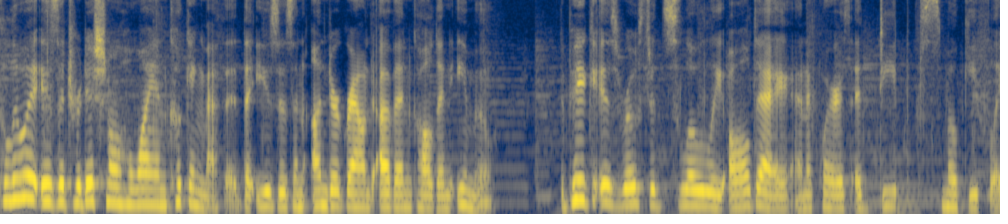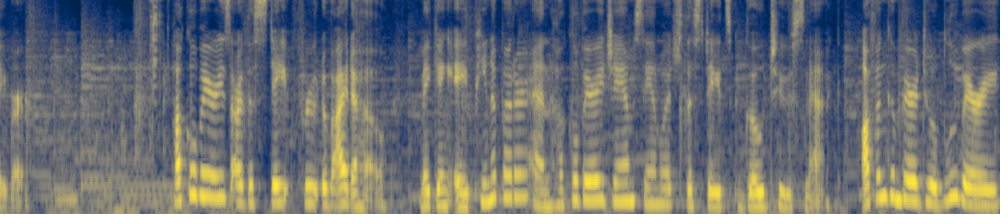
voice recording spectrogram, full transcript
Kalua is a traditional Hawaiian cooking method that uses an underground oven called an imu. The pig is roasted slowly all day and acquires a deep, smoky flavor. Huckleberries are the state fruit of Idaho, making a peanut butter and huckleberry jam sandwich the state's go-to snack. Often compared to a blueberry,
